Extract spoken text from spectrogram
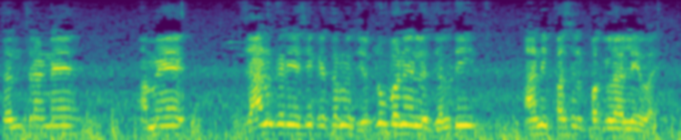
તંત્રને અમે જાણ કરીએ છીએ કે તમે જેટલું બને એટલે જલ્દી આની પાછળ પગલાં લેવાય.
